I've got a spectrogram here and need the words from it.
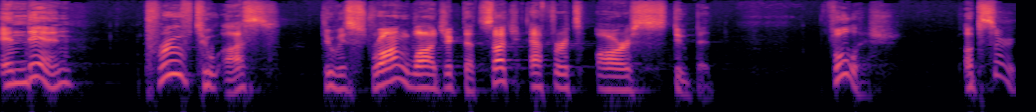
And then prove to us through his strong logic that such efforts are stupid, foolish, absurd,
